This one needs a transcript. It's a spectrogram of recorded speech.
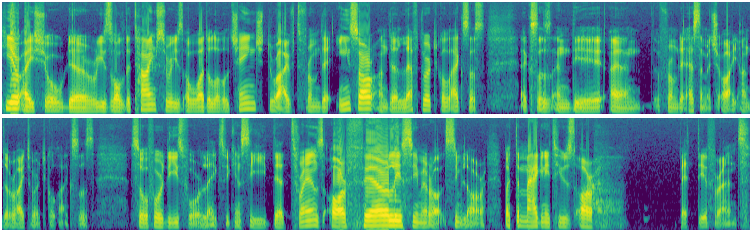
Here I show the result, the time series of water level change derived from the INSAR on the left vertical axis, axis and, the, and from the SMHI on the right vertical axis. So for these four lakes, we can see the trends are fairly similar, similar but the magnitudes are a bit different.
